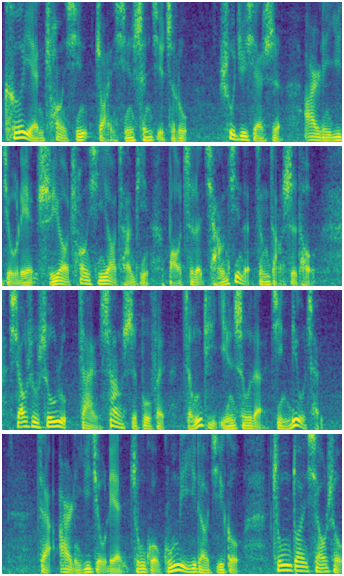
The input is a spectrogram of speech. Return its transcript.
科研创新转型升级之路。数据显示，二零一九年石药创新药产品保持了强劲的增长势头，销售收入占上市部分整体营收的近六成。在二零一九年，中国公立医疗机构终端销售。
